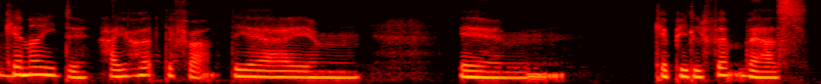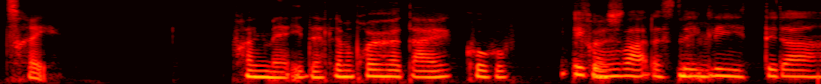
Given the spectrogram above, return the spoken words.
mm. kender I det? Har I hørt det før? Det er øhm, øhm, kapitel 5, vers 3 fra Al-Maida. Lad mig prøve at høre dig, Coco. Ikke Først. umiddelbart, altså det er ikke Mhm. lige det, der...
